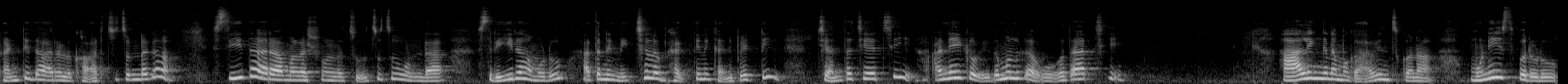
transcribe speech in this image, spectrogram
కంటిదారులు కార్చుచుండగా సీతారామలక్ష్మణులను చూచుచూ ఉండ శ్రీరాముడు అతని నిచ్చల భక్తిని కనిపెట్టి చెంత చేర్చి అనేక విధములుగా ఓదార్చి ఆలింగనము గావించుకొన మునీశ్వరుడు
